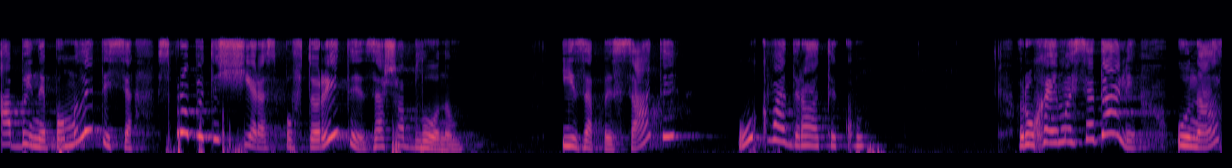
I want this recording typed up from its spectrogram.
Аби не помилитися, спробуйте ще раз повторити за шаблоном і записати у квадратику. Рухаємося далі. У нас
